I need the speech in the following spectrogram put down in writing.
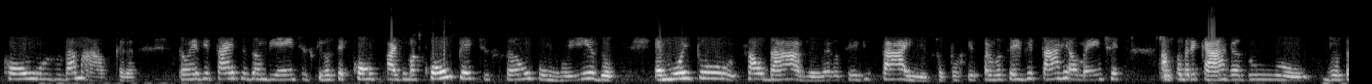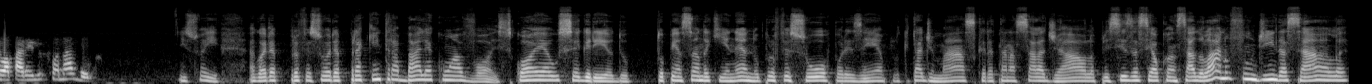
com o uso da máscara. Então, evitar esses ambientes que você faz uma competição com o ruído é muito saudável, né? Você evitar isso, porque para você evitar realmente a sobrecarga do, do seu aparelho fonador. Isso aí. Agora, professora, para quem trabalha com a voz, qual é o segredo? Estou pensando aqui, né, no professor, por exemplo, que está de máscara, está na sala de aula, precisa ser alcançado lá no fundinho da sala.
